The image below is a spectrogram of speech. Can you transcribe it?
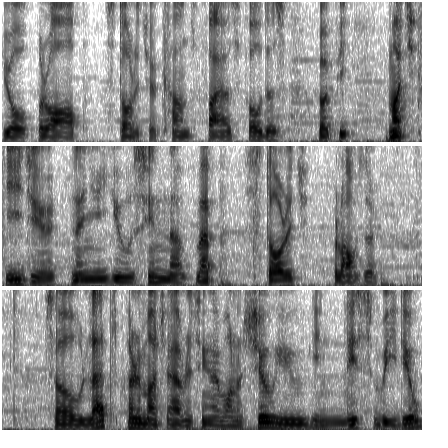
your blob storage account files folders will be much easier than you use in a web storage browser. So that's pretty much everything I want to show you in this video.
